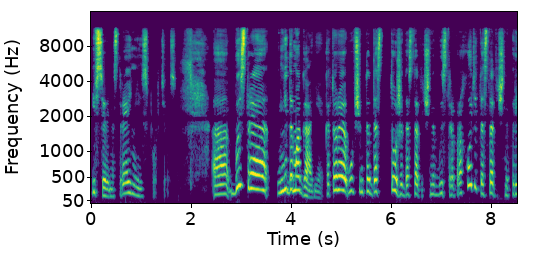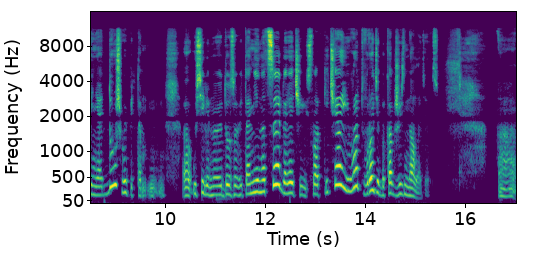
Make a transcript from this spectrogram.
и все, и настроение испортилось. А, быстрое недомогание, которое в общем-то тоже достаточно быстро проходит, достаточно принять душ, выпить там а, усиленную дозу витамина С, горячий сладкий чай и вот вроде бы как жизнь наладилась. А,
